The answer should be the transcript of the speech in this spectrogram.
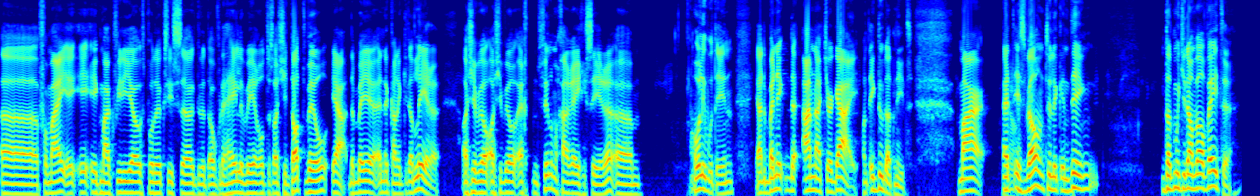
Uh, voor mij, ik, ik, maak video's, producties, uh, ik doe het over de hele wereld. Dus als je dat wil, ja, dan ben je, en dan kan ik je dat leren. Als je wil, als je wil echt een film gaan regisseren, um, Hollywood in, ja, dan ben ik, de, I'm not your guy, want ik doe dat niet. Maar het ja. is wel natuurlijk een ding, dat moet je dan wel weten.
